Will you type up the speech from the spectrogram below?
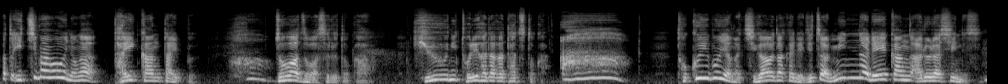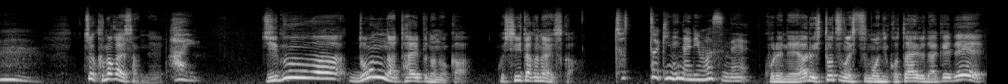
あと一番多いのが体感タイプ。はゾワゾワするとか、急に鳥肌が立つとか。得意分野が違うだけで実はみんな霊感があるらしいんです。うん。じゃあ熊谷さんね、はい。自分はどんなタイプなのか、これ知りたくないですか？ちょっと気になりますね。これね、ある一つの質問に答えるだけで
